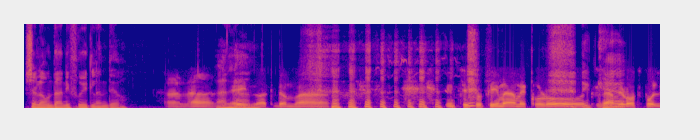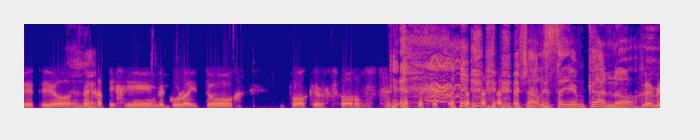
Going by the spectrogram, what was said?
שלום, דני פרידלנדר. אהלן, איזו הקדמה. עם ציטוטים מהמקורות, כן. ואמירות פוליטיות, וחתיכים, וכור ההיתוך. בוקר טוב. אפשר לסיים כאן, לא? למי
